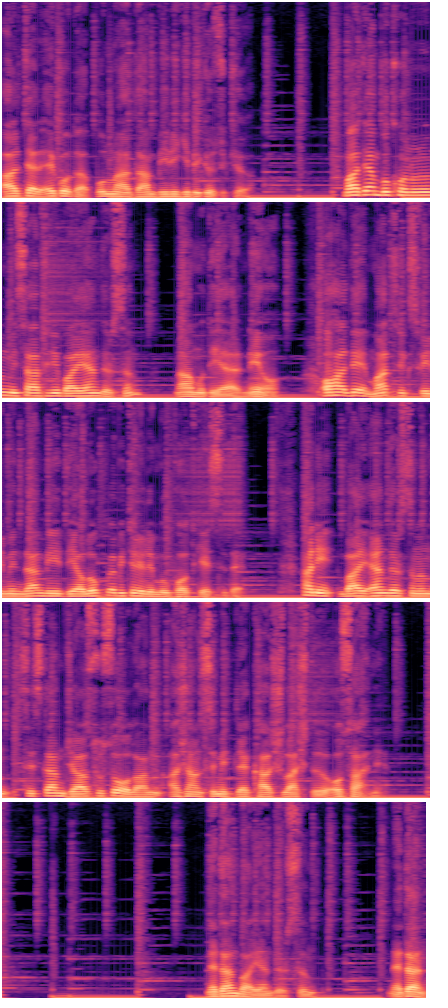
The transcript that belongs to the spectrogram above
alter ego da bunlardan biri gibi gözüküyor. Madem bu konunun misafiri Bay Anderson, namı diğer Neo, o halde Matrix filminden bir diyalogla bitirelim bu podcast'i de. Hani Bay Anderson'ın sistem casusu olan Ajan Smith'le karşılaştığı o sahne. Neden Bay Anderson? Neden?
